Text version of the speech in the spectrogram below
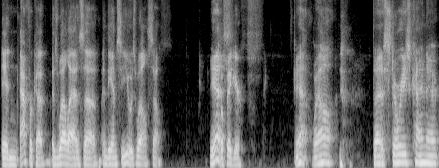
in Africa as well as uh in the MCU as well. So yeah, go figure. Yeah, well, the stories kind of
